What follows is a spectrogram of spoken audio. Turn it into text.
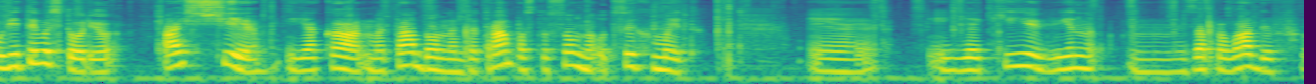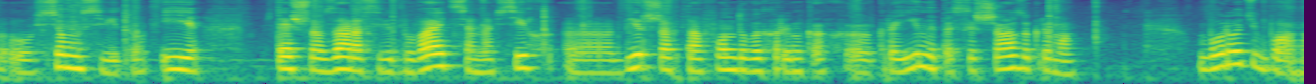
Увійти в історію. А ще яка мета Дональда Трампа стосовно оцих мит, е, які він запровадив у всьому світу. І те, що зараз відбувається на всіх е, біржах та фондових ринках е, країни та США, зокрема. Боротьба.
